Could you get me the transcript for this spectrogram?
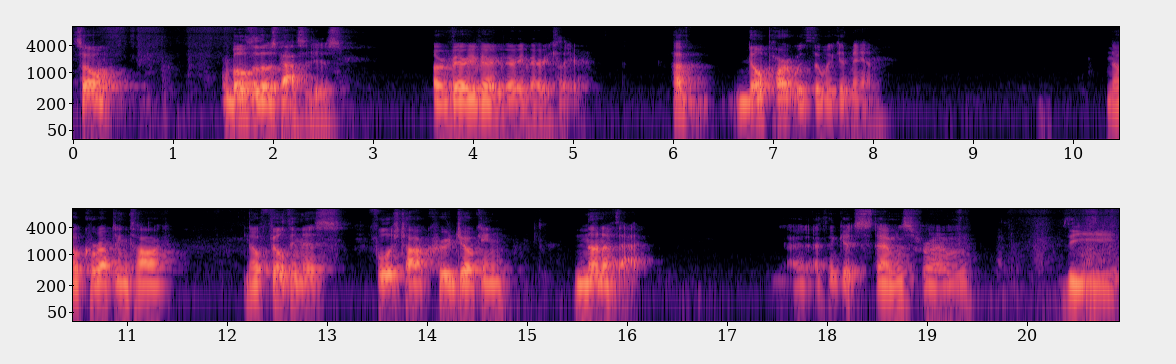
So both of those passages are very, very, very, very clear. Have no part with the wicked man. No corrupting talk, no filthiness, foolish talk, crude joking, None of that. I, I think it stems from the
